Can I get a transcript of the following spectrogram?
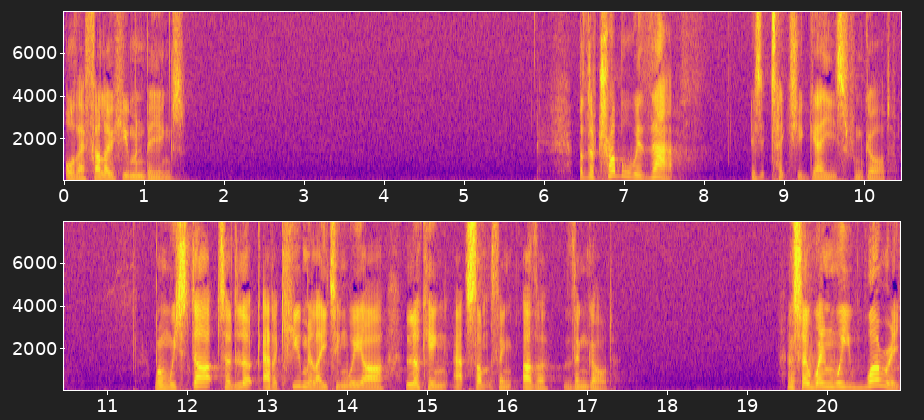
or their fellow human beings. But the trouble with that is it takes your gaze from God. When we start to look at accumulating, we are looking at something other than God. And so when we worry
